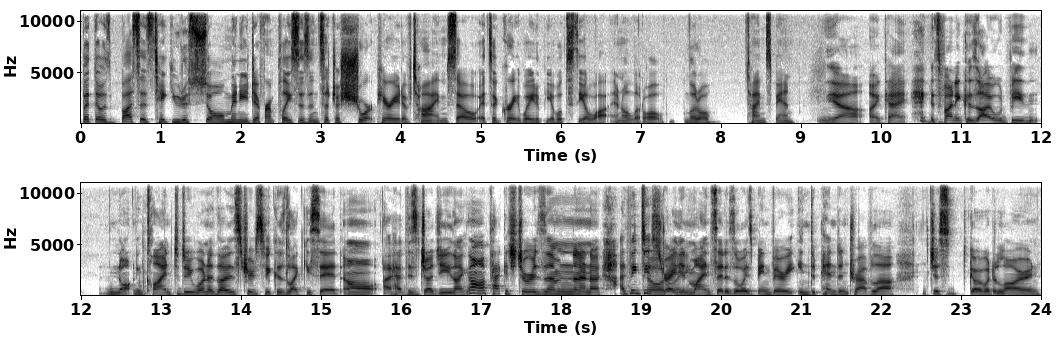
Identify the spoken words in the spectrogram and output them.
but those buses take you to so many different places in such a short period of time. So it's a great way to be able to see a lot in a little, little time span. Yeah, okay. It's funny because I would be not inclined to do one of those trips because, like you said, oh, I have this judgy, like, oh, package tourism. No, no, no. I think the Totally. Australian mindset has always been very independent traveler, just go it alone.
